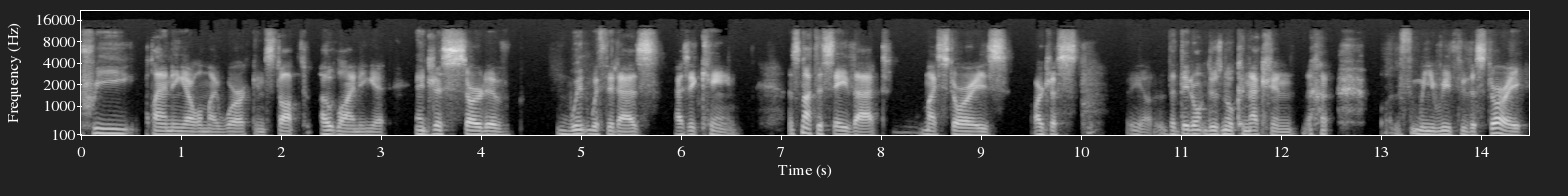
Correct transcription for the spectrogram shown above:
pre-planning all my work and stopped outlining it and just sort of went with it as as it came. That's not to say that my stories are just you know that they don't there's no connection when you read through the story.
